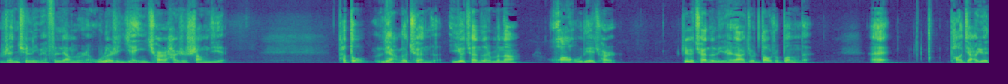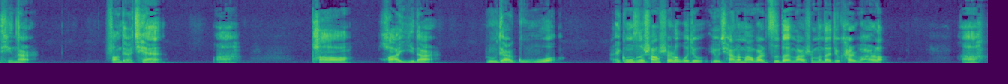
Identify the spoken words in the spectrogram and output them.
人群里面分两种人，无论是演艺圈还是商界，他都两个圈子。一个圈子什么呢？花蝴蝶圈这个圈子里人啊，就是到处蹦的，哎，跑贾跃亭那儿放点钱啊，跑华谊那儿入点股，哎，公司上市了，我就有钱了嘛，玩资本玩什么的就开始玩了啊。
